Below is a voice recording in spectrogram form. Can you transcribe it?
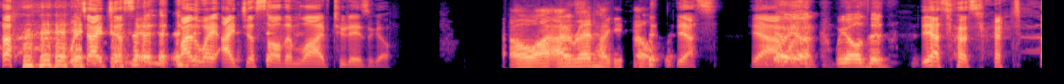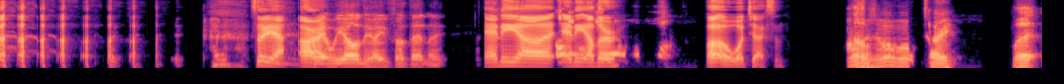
Which I just, by the way, I just saw them live two days ago. oh, I, I read how you felt. Yes. Yeah, I Oh, yeah, wasn't. we all did. Yes, that's right. so yeah, all right. Yeah, we all knew how you felt that night. Any uh any other Uh oh, what Jackson? Oh, oh. Whoa, whoa. Sorry. What?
